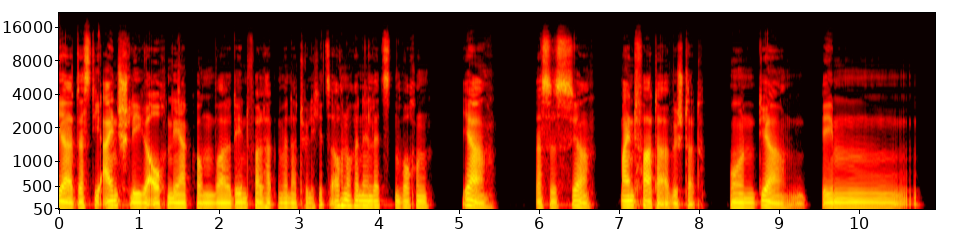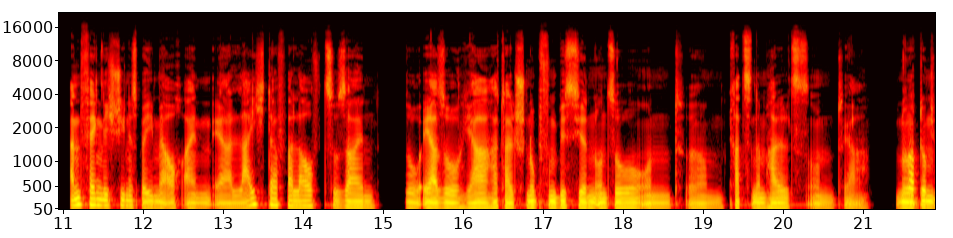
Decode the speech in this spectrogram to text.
ja, dass die Einschläge auch näher kommen, weil den Fall hatten wir natürlich jetzt auch noch in den letzten Wochen. Ja, dass es ja meinen Vater erwischt hat. Und ja, dem anfänglich schien es bei ihm ja auch ein eher leichter Verlauf zu sein. So eher so, ja, hat halt Schnupfen ein bisschen und so und ähm, Kratzen im Hals und ja, nur dumm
